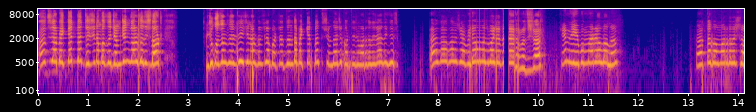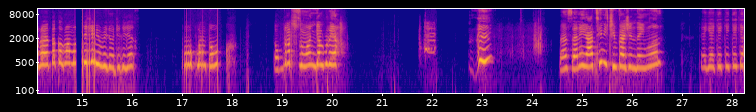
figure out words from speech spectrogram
Arkadaşlar bekletme tuşuna basacağım. Çünkü arkadaşlar çok uzun sürdüğü için arkadaşlar başladığında bekletme tuşunu çıkartacağım arkadaşlar. Evet arkadaşlar videomuz başladı arkadaşlar. Şimdi bunları alalım. Hayatta kalma arkadaşlar. Hayatta kalma muhteşem bir video çekeceğiz. Tavuk lan tavuk. Tavuklar tutsun lan gel buraya. Ben senin yatın için peşindeyim lan. Gel gel gel gel. Gel,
